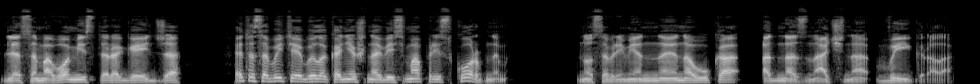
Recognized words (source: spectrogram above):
Для самого мистера Гейджа это событие было, конечно, весьма прискорбным, но современная наука однозначно выиграла.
